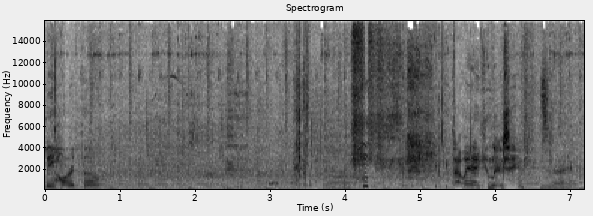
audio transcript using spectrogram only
be hard though. that way I can learn Chinese. Right.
